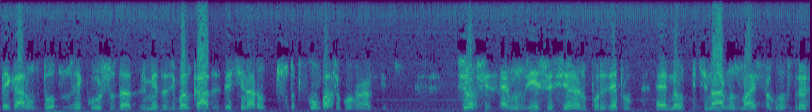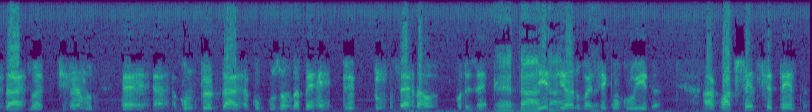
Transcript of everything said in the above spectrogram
pegaram todos os recursos das emendas de bancadas e destinaram tudo para o combate ao coronavírus. Se nós fizermos isso esse ano, por exemplo, é, não destinarmos mais para algumas prioridades, nós tiramos é, como prioridade a conclusão da BR Serra da Roça, por exemplo. É, tá, esse tá. ano vai ser concluída. A 470,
